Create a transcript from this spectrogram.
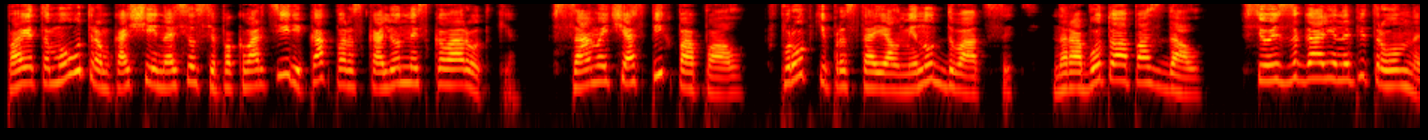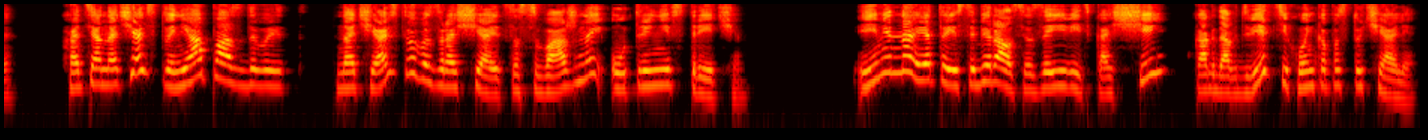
Поэтому утром Кощей носился по квартире, как по раскаленной сковородке. В самый час пик попал. В пробке простоял минут двадцать. На работу опоздал. Все из-за Галины Петровны. Хотя начальство не опаздывает. Начальство возвращается с важной утренней встречи. Именно это и собирался заявить Кощей, когда в дверь тихонько постучали.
